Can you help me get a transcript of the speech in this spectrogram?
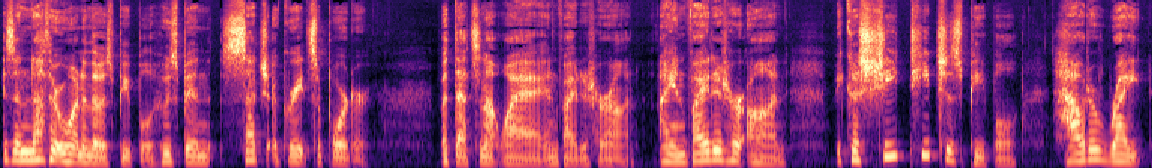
is another one of those people who's been such a great supporter. But that's not why I invited her on. I invited her on because she teaches people how to write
